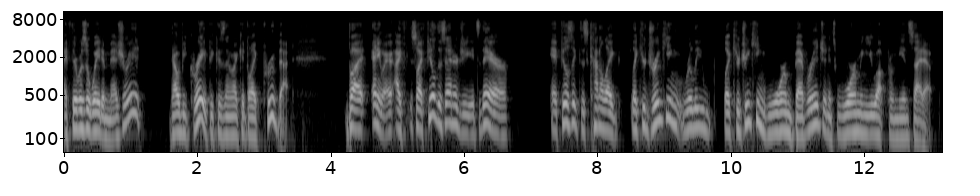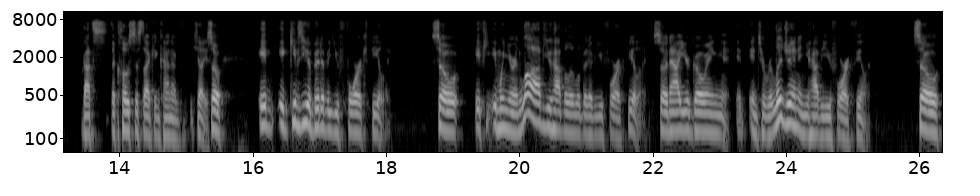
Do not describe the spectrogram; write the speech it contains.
If there was a way to measure it, that would be great because then I could like prove that. But anyway, I so I feel this energy. It's there it feels like this kind of like like you're drinking really like you're drinking warm beverage and it's warming you up from the inside out. That's the closest I can kind of tell you. So it it gives you a bit of a euphoric feeling. So if you, when you're in love, you have a little bit of euphoric feeling. So now you're going into religion and you have a euphoric feeling. So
